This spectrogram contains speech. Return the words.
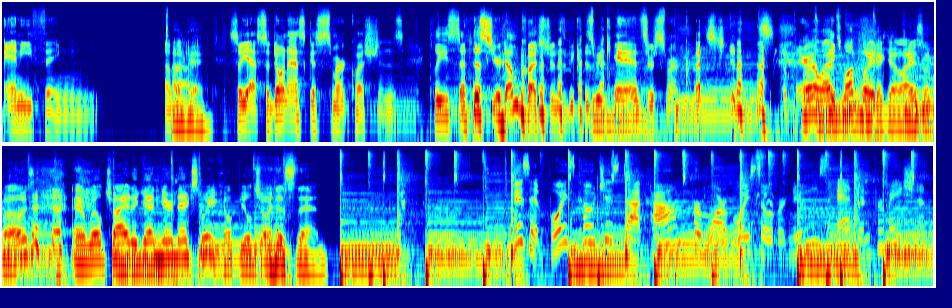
anything about Okay. it. So yeah, so don't ask us smart questions. Please send us your dumb questions because we can't answer smart questions. Well, that's one way to go, I suppose. And we'll try it again here next week. Hope you'll join us then. Visit voicecoaches.com for more voiceover news and information.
